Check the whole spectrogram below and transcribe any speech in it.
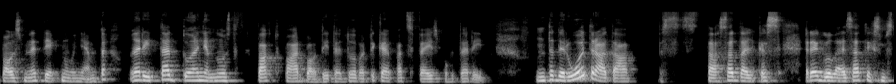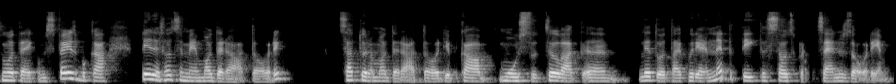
izpausme, netiek noņemta, un arī tad to neņem nost faktu pārbaudītāji. To var tikai pats Facebook darīt. Un tad ir otrā tā tā sadaļa, kas regulē satiksmes noteikumus Facebookā, tie ir saucamie moderatori. Satura moderatori, jeb kā mūsu cilvēku eh, lietotāji, kuriem nepatīk, tas sauc par cenzoriem,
